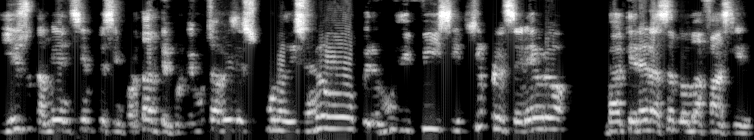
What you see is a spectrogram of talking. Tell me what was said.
y eso también siempre es importante, porque muchas veces uno dice, no, pero es muy difícil, siempre el cerebro va a querer hacerlo más fácil,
